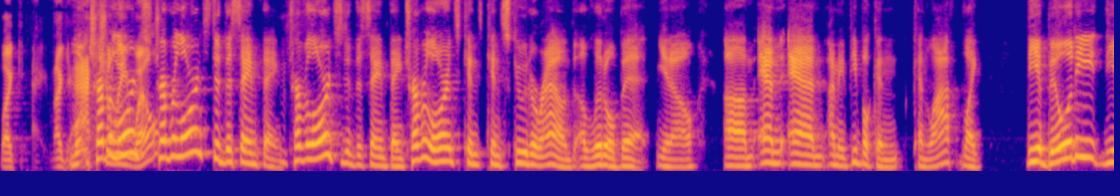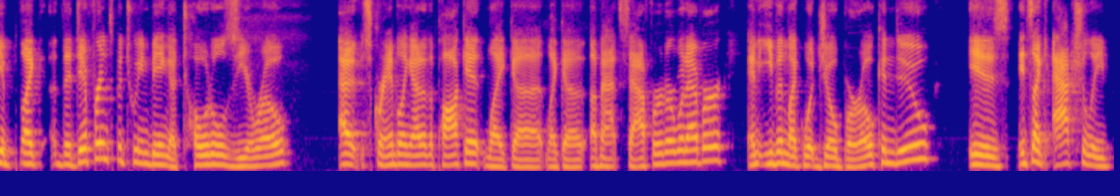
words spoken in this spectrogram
Like, like Well, actually Trevor Lawrence, well? Trevor Lawrence did the same thing. Trevor Lawrence did the same thing. Trevor Lawrence can can scoot around a little bit, you know. Um, and and I mean, people can can laugh like the ability, the like the difference between being a total zero at scrambling out of the pocket, like a like a, a Matt Stafford or whatever, and even like what Joe Burrow can do is it's like actually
